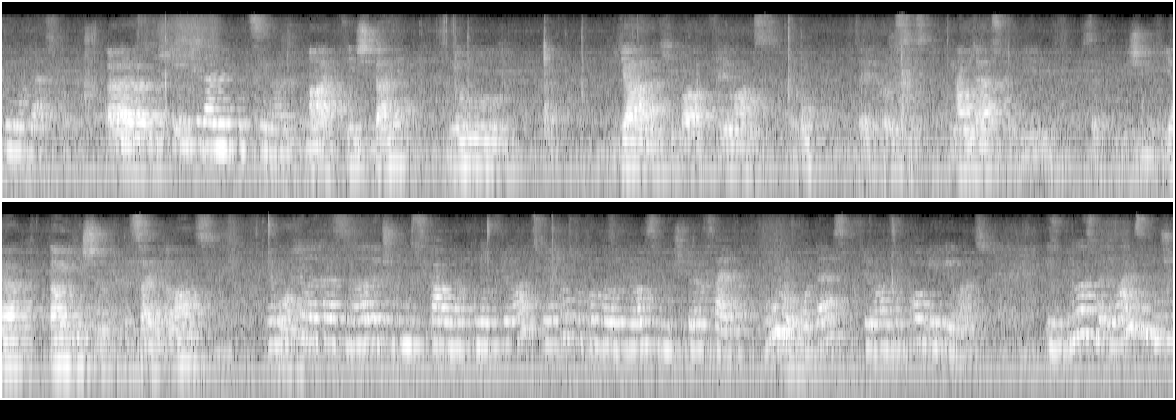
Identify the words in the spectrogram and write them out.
крім Одесу? Е, Трошки інші дані по цінах. А, інші дані. Ну, я хіба фріланс беру, це російський, на Одесу і все більше. Я, там є ще, наприклад, сайт Balance. Я б хотіла якраз згадати, якщо комусь цікаво на рахунок фрілансу, я просто пробувала фріланс на чотирьох сайтах. Гуру, Одес, фрілансер.com і Іланс. І зупинилася на Ілансі, тому що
